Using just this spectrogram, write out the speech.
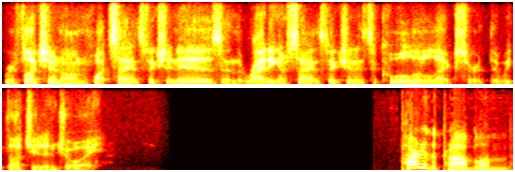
reflection on what science fiction is and the writing of science fiction. It's a cool little excerpt that we thought you'd enjoy. Part of the problem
